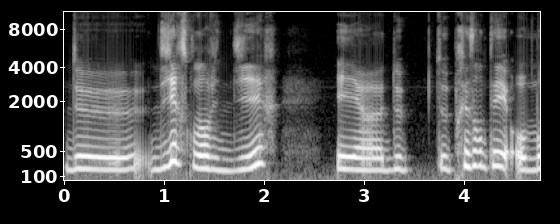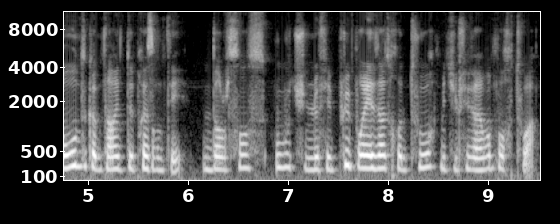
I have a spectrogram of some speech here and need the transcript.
de dire ce qu'on a envie de dire et de te présenter au monde comme tu as envie de te présenter, dans le sens où tu ne le fais plus pour les autres autour, mais tu le fais vraiment pour toi.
